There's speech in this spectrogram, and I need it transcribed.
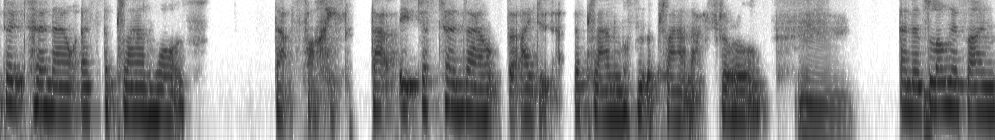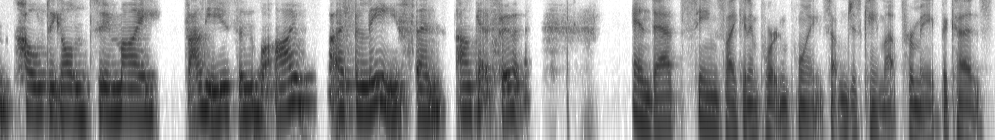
don't turn out as the plan was that's fine. That it just turned out that i did the plan wasn't the plan after all. Mm. and as long as i'm holding on to my values and what i i believe then i'll get through it. And that seems like an important point. Something just came up for me because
